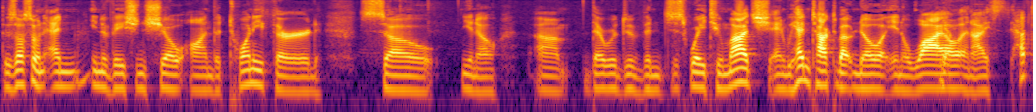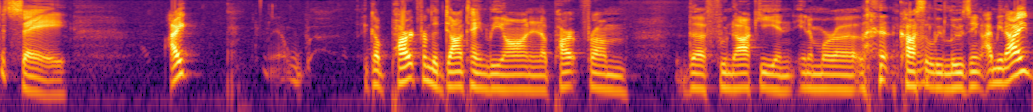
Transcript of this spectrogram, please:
There's also an en- innovation show on the 23rd. So you know um, there would have been just way too much, and we hadn't talked about Noah in a while. And I have to say, I like apart from the Dante and Leon, and apart from the Funaki and Inamura constantly losing, I mean, I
